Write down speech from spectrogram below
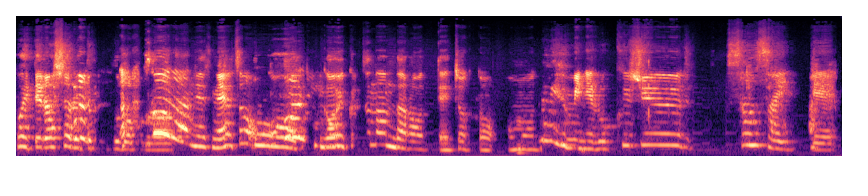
超えてらっしゃるってことだあそうから。なんですね。そう、本人がおいくつなんだろうってちょっと思って。ふみふみね、63歳って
